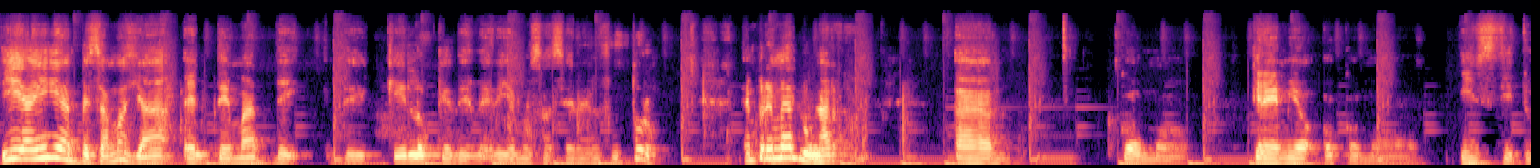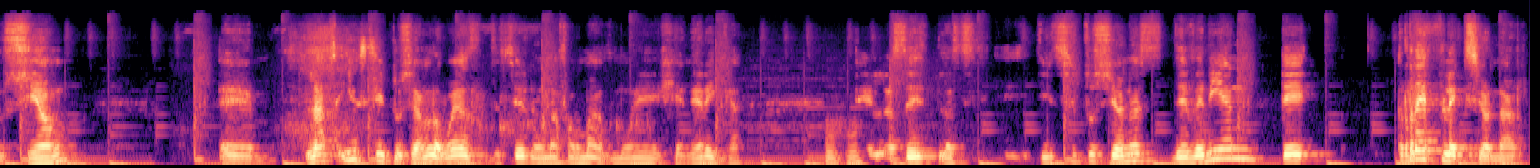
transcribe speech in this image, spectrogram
Y ahí empezamos ya el tema de, de qué es lo que deberíamos hacer en el futuro. En primer lugar, ah, como gremio o como institución, eh, las instituciones, lo voy a decir de una forma muy genérica, eh, las, las, instituciones deberían de reflexionar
